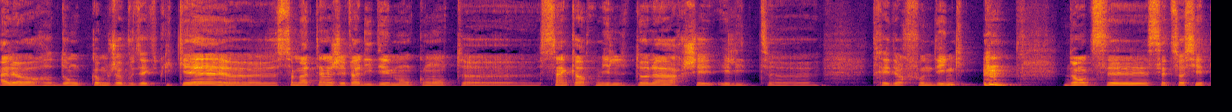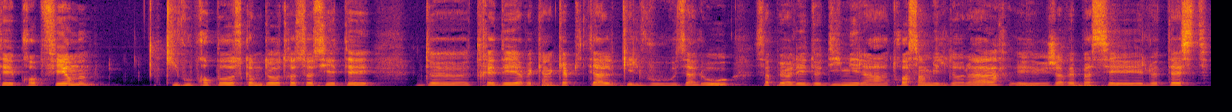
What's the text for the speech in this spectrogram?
Alors donc comme je vous expliquais euh, ce matin j'ai validé mon compte 50 000 dollars chez Elite euh, Trader Funding. donc c'est cette société propre firme qui vous propose comme d'autres sociétés de trader avec un capital qu'il vous alloue. Ça peut aller de 10 000 à 300 000 dollars et j'avais passé le test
